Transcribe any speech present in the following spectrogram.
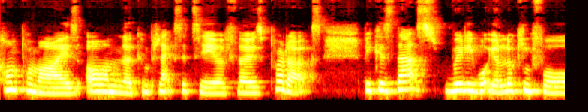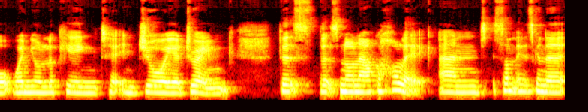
compromise on the complexity of those products because that's really what you're looking for when you're looking to enjoy a drink that's that's non-alcoholic and something that's going to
